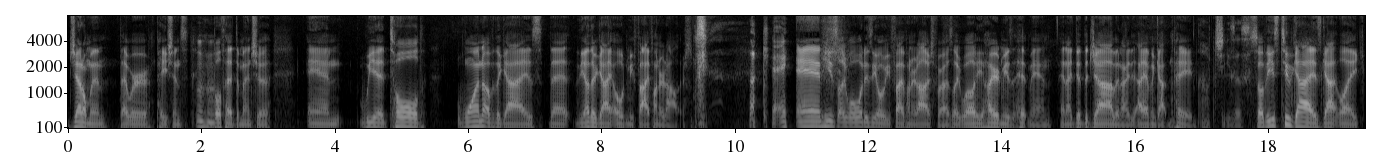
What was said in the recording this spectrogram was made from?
gentlemen that were patients, both had dementia, and we had told one of the guys that the other guy owed me five hundred dollars. Okay. And he's like, "Well, what does he owe you five hundred dollars for?" I was like, "Well, he hired me as a hitman, and I did the job, and I, I haven't gotten paid." Oh Jesus. So these two guys got like,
